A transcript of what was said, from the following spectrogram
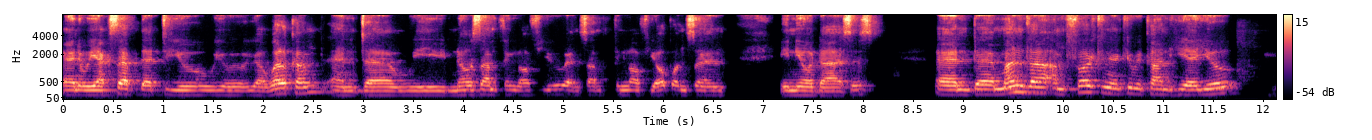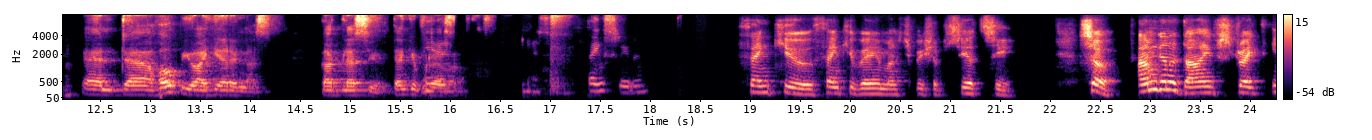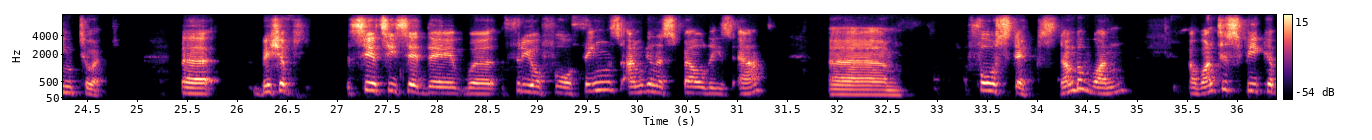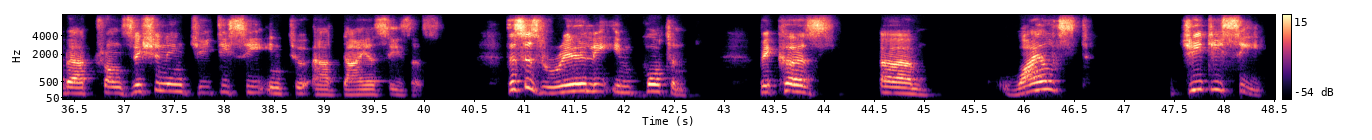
And we accept that you, you, you are welcomed and uh, we know something of you and something of your concern in your diocese. And uh, Mandla, unfortunately, we can't hear you and uh, hope you are hearing us. God bless you. Thank you, forever. Yes. yes. Thanks, Stephen. Thank you. Thank you very much, Bishop Tsietsi. So I'm going to dive straight into it. Uh, Bishop Tsietsi said there were three or four things. I'm going to spell these out. Um, four steps. Number one, I want to speak about transitioning GTC into our dioceses. This is really important because um, whilst GTC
